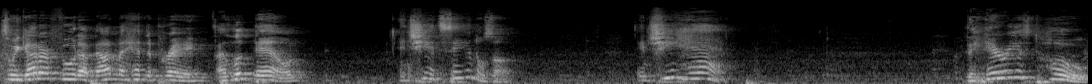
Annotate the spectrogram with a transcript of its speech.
so we got our food. I bowed my head to pray. I looked down, and she had sandals on, and she had the hairiest toes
